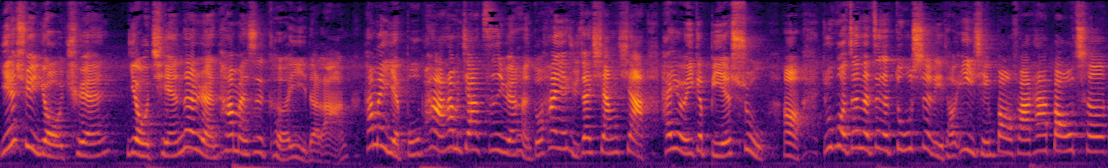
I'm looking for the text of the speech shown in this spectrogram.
也许有权有钱的人他们是可以的啦，他们也不怕，他们家资源很多。他也许在乡下还有一个别墅啊。如果真的这个都市里头疫情爆发，他包车。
